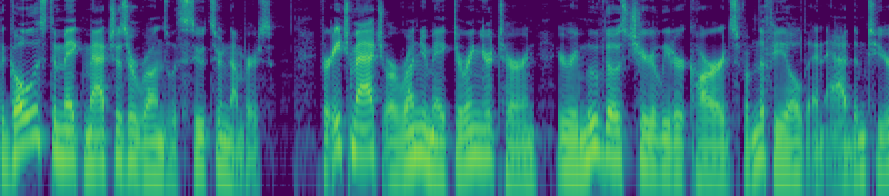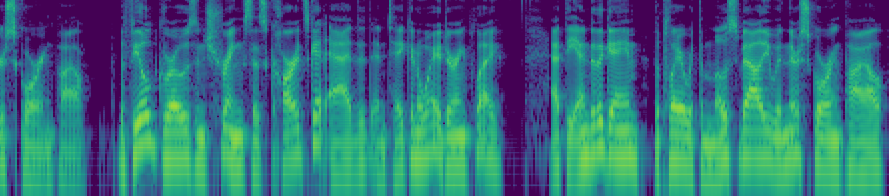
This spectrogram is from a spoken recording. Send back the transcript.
The goal is to make matches or runs with suits or numbers. For each match or run you make during your turn, you remove those cheerleader cards from the field and add them to your scoring pile. The field grows and shrinks as cards get added and taken away during play. At the end of the game, the player with the most value in their scoring pile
